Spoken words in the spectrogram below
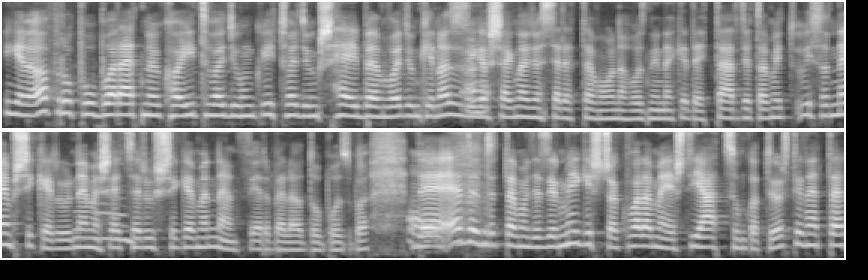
Igen, apropó barátnők, ha itt vagyunk, itt vagyunk, s helyben vagyunk, én az az igazság, nagyon szerettem volna hozni neked egy tárgyat, amit viszont nem sikerül, nemes egyszerűsége, mert nem fér bele a dobozba. De oh. eldöntöttem, hogy azért mégiscsak valamelyest játszunk a történettel,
